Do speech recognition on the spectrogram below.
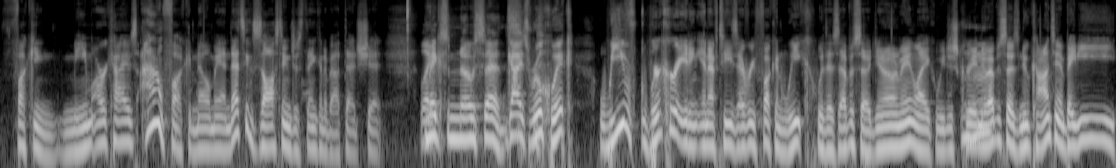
fucking meme archives. I don't fucking know, man. That's exhausting just thinking about that shit. Like, Makes no sense, guys, real quick. We've we're creating NFTs every fucking week with this episode. You know what I mean? Like we just create new episodes, new content, baby.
